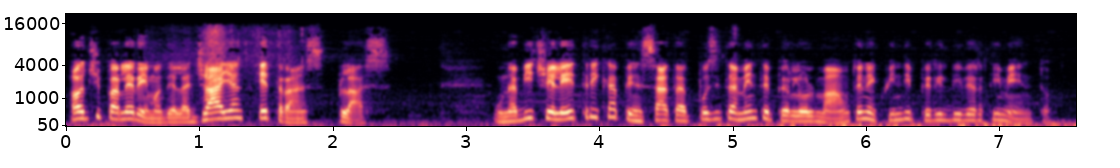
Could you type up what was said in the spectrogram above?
Oggi parleremo della Giant e Trans Plus, una bici elettrica pensata appositamente per l'all mountain e quindi per il divertimento.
